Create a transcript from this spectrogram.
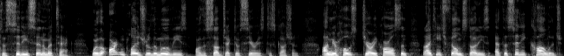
to City Cinematheque, where the art and pleasure of the movies are the subject of serious discussion. I'm your host, Jerry Carlson, and I teach film studies at the City College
